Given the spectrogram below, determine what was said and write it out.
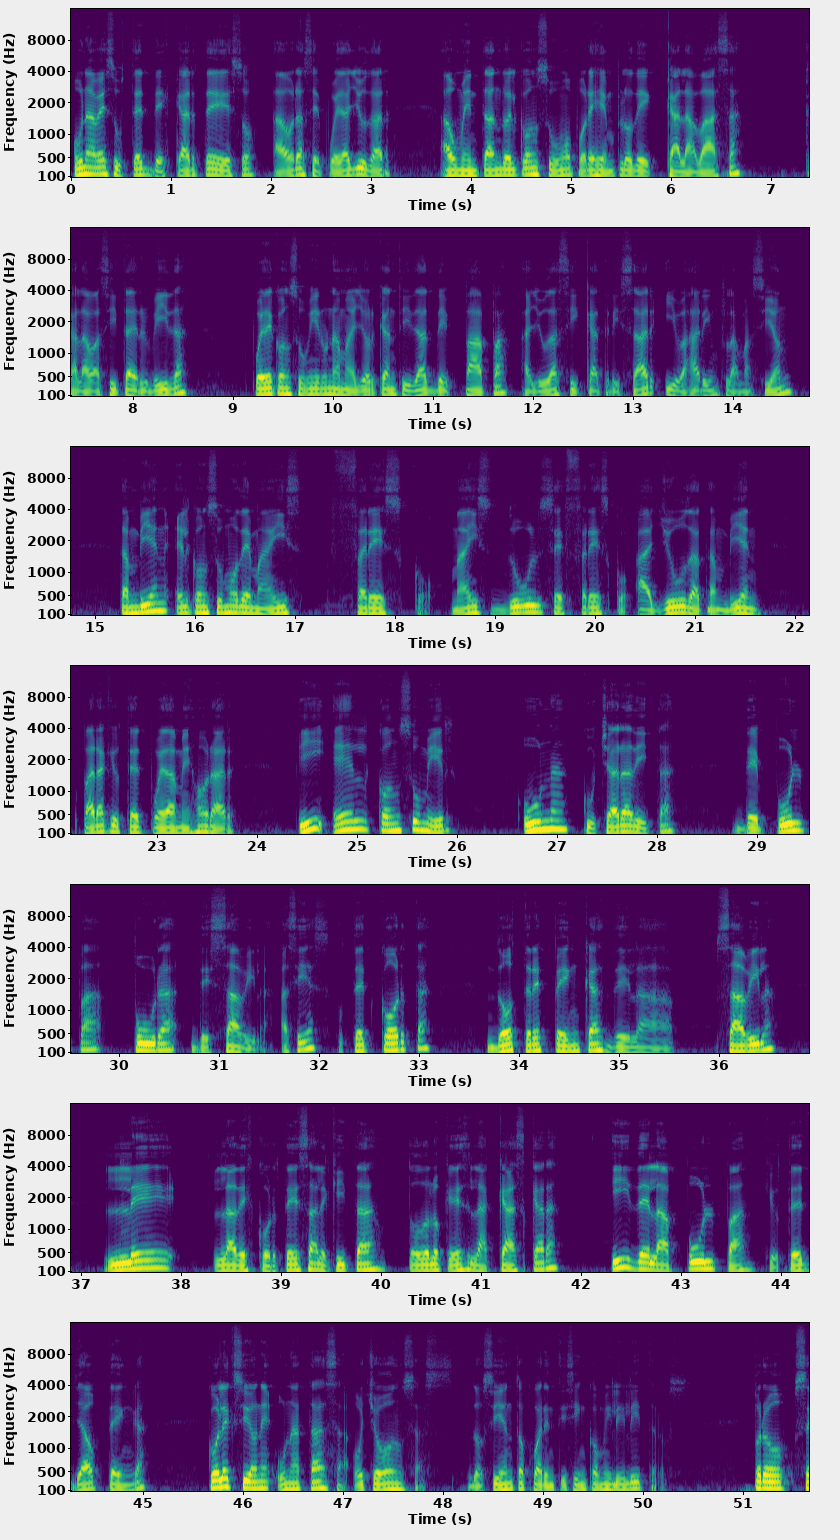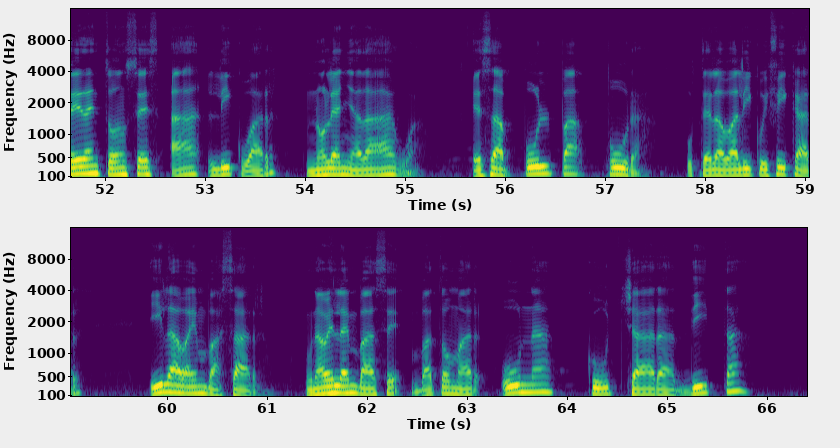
Una vez usted descarte eso, ahora se puede ayudar aumentando el consumo, por ejemplo, de calabaza, calabacita hervida. Puede consumir una mayor cantidad de papa, ayuda a cicatrizar y bajar inflamación. También el consumo de maíz fresco, maíz dulce fresco, ayuda también para que usted pueda mejorar. Y el consumir una cucharadita de pulpa pura de sábila. Así es, usted corta dos, tres pencas de la sábila, le la descorteza, le quita todo lo que es la cáscara y de la pulpa que usted ya obtenga, coleccione una taza, 8 onzas, 245 mililitros. Proceda entonces a licuar, no le añada agua. Esa pulpa pura, usted la va a liquificar y la va a envasar. Una vez la envase, va a tomar una cucharadita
